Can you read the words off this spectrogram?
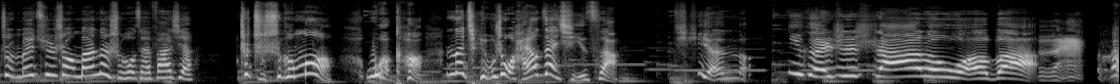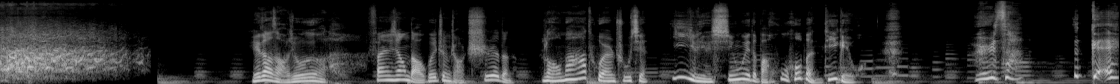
准备去上班的时候，才发现这只是个梦。我靠，那岂不是我还要再起一次啊？天哪，你还是杀了我吧！一大早就饿了，翻箱倒柜正找吃的呢，老妈突然出现，一脸欣慰的把户口本递给我，儿子。给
